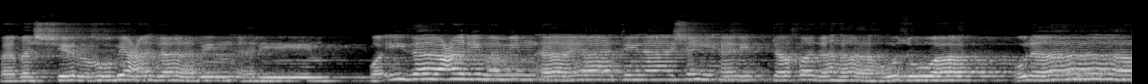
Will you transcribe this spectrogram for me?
فبشره بعذاب أليم. وإذا علم من آياتنا شيئا اتخذها هزوا أولئك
